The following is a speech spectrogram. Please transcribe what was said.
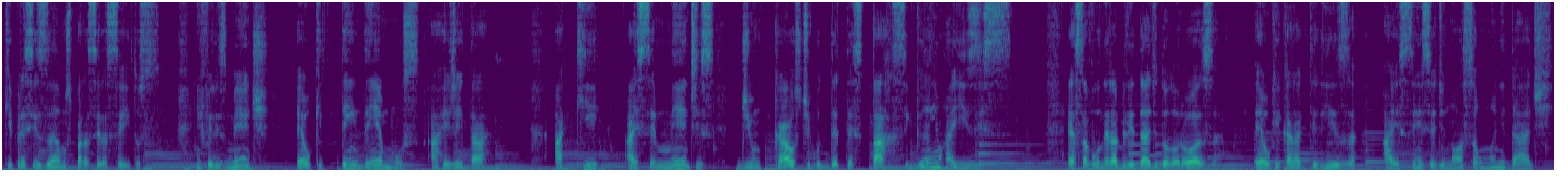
que precisamos para ser aceitos. Infelizmente, é o que tendemos a rejeitar. Aqui, as sementes de um cáustico detestar-se ganham raízes. Essa vulnerabilidade dolorosa é o que caracteriza a essência de nossa humanidade,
